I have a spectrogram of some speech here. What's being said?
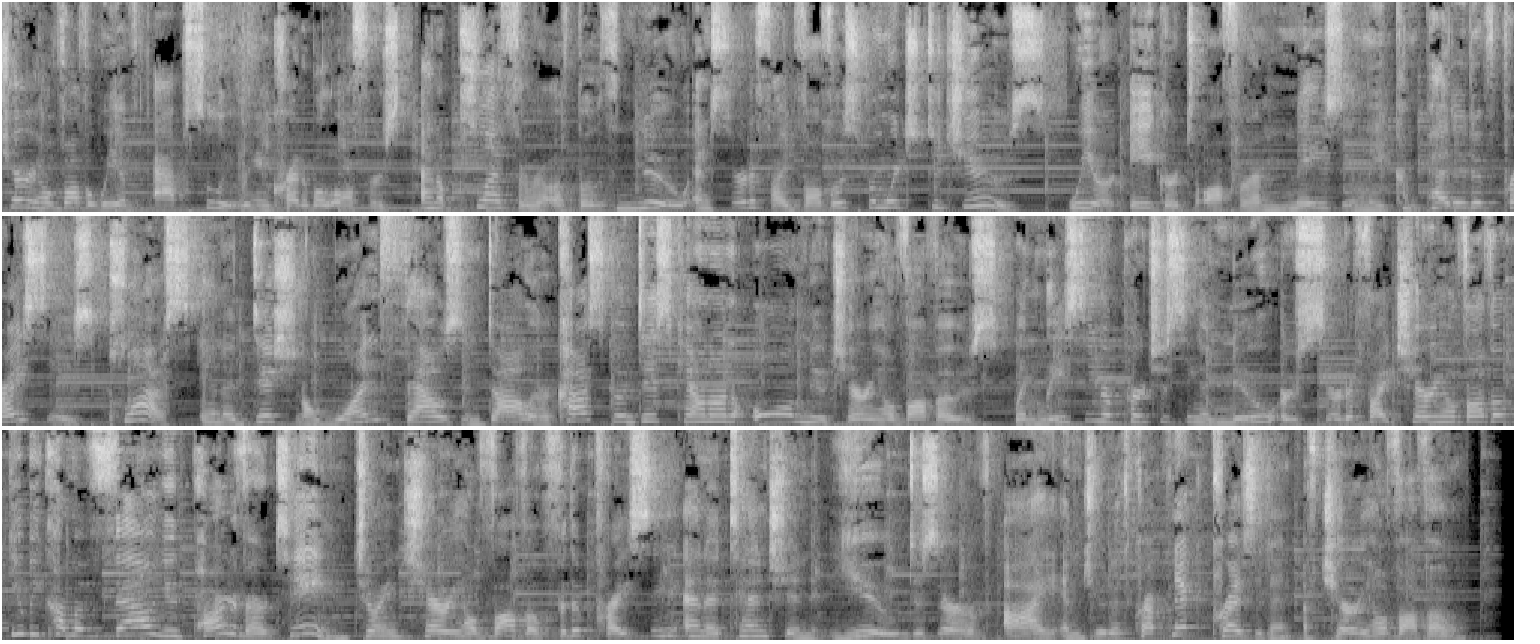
Cherry Hill Volvo, we have absolutely incredible offers and a plethora of both new and certified Volvos from which to choose. We are eager to offer amazingly competitive prices, plus an additional $1,000 Costco discount on all new Cherry Hill Volvos. When leasing or purchasing a new or certified Cherry Hill Volvo, you become a valued part of our team. Join Cherry Hill Volvo for the pricing and attention you deserve. I am Judith Krupnik, president of Cherry Hill Volvo.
